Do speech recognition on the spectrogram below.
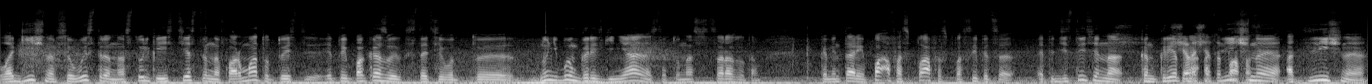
логично все выстроено, настолько естественно формату, то есть это и показывает, кстати, вот, э, ну не будем говорить гениальность, а то у нас сразу там комментарии пафос, пафос посыпется. Это действительно конкретно отличное, отличное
